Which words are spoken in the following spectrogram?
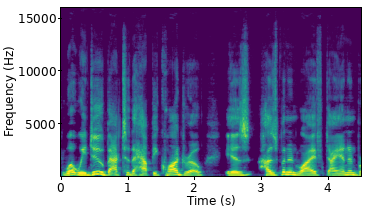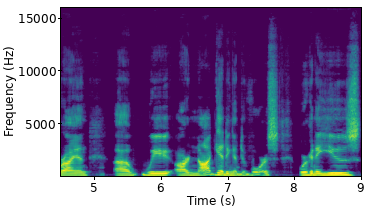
what we do back to the happy QDRO is husband and wife, Diane and Brian, uh, we are not getting a divorce. We're going to use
